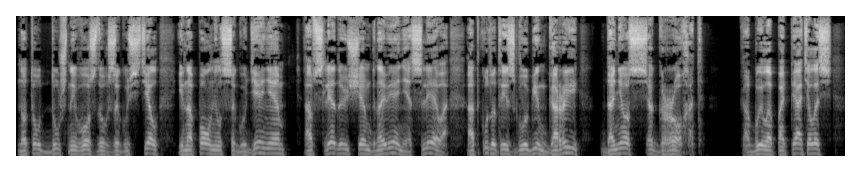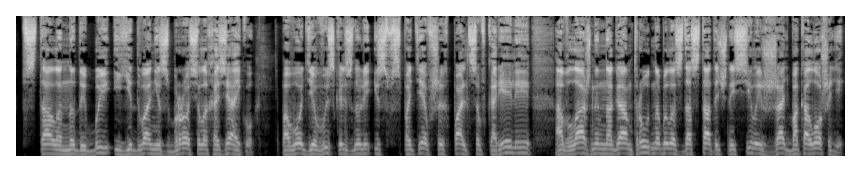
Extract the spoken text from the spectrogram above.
но тут душный воздух загустел и наполнился гудением, а в следующее мгновение слева, откуда-то из глубин горы, донесся грохот. Кобыла попятилась, встала на дыбы и едва не сбросила хозяйку. Поводья выскользнули из вспотевших пальцев Карелии, а влажным ногам трудно было с достаточной силой сжать бока лошади.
